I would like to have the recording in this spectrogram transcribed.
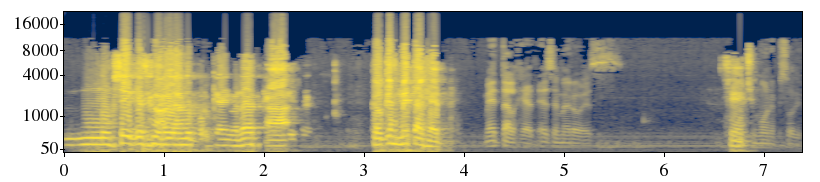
no sé de qué están hablando porque hay verdad. Ah, creo que es Metalhead. Metalhead, ese mero es. Sí. Un chingón episodio.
